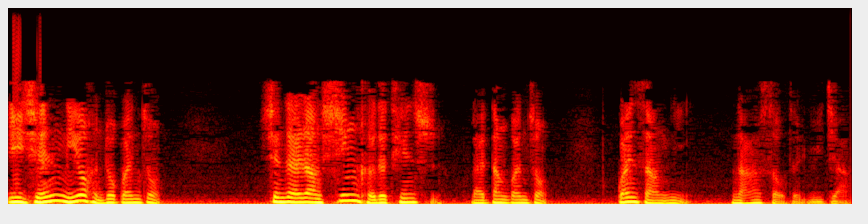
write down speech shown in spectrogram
以前你有很多观众。”现在让星河的天使来当观众，观赏你拿手的瑜伽。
